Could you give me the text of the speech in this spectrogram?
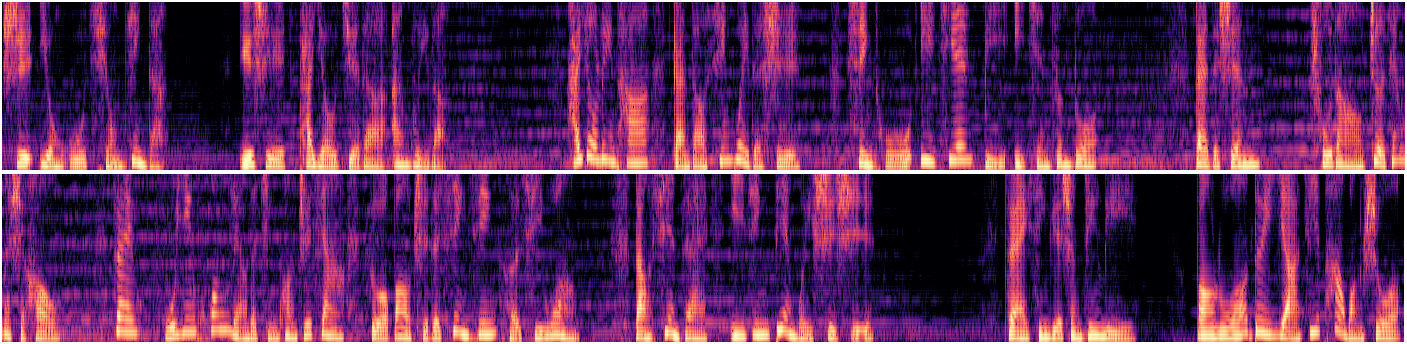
是永无穷尽的，于是他又觉得安慰了。还有令他感到欣慰的是，信徒一天比一天增多。戴德生初到浙江的时候，在福音荒凉的情况之下所抱持的信心和希望，到现在已经变为事实。在新约圣经里。保罗对亚基帕王说：“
